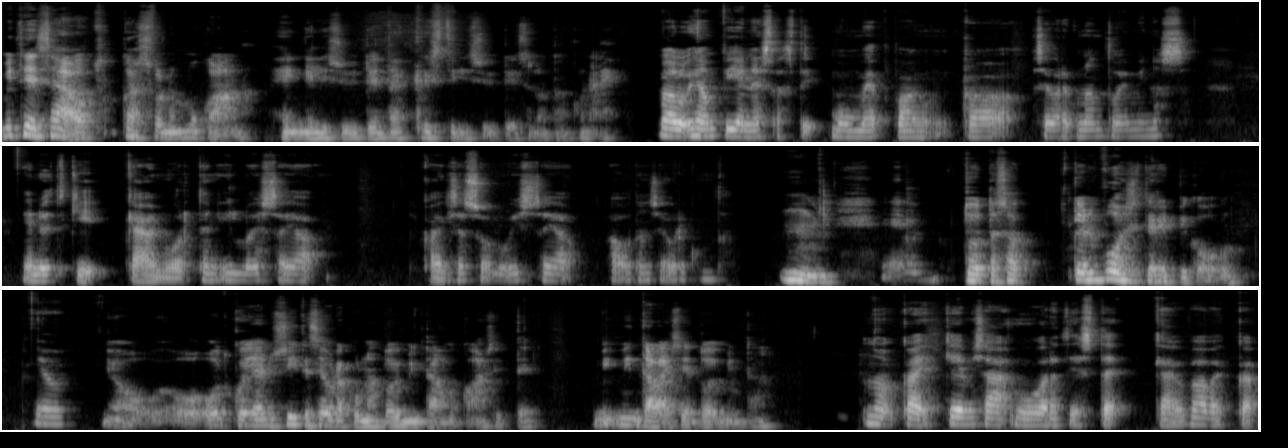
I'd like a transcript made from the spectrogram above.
Miten sä oot kasvanut mukaan hengellisyyteen tai kristillisyyteen, sanotaanko näin? Mä oon ollut ihan pienestä asti mummi ja seurakunnan toiminnassa. Ja nytkin käyn nuorten illoissa ja kaikissa soluissa ja autan seurakuntaa. Mm. Tuota, sä oot käynyt vuosi sitten rippikoulun. Joo. Joo. Ootko jäänyt siitä seurakunnan toimintaan mukaan sitten? Minkälaiseen toimintaan? No kaikkea, missä nuoret ja sitten käy vaan vaikka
